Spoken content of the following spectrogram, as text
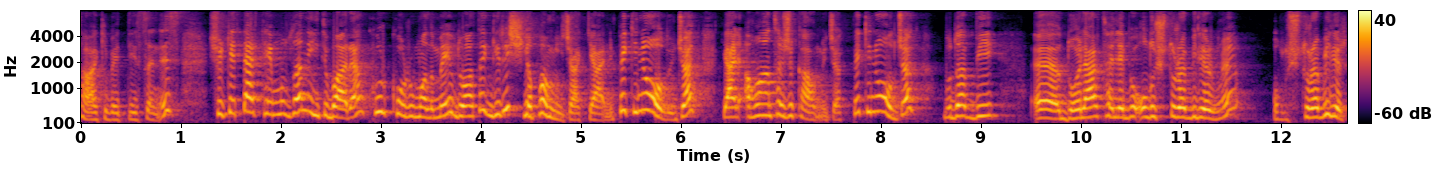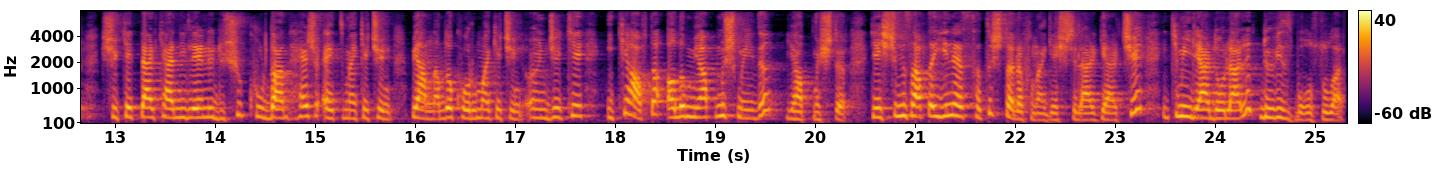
takip ettiyseniz. Şirketler Temmuz'dan itibaren kur korumalı mevduata giriş yapamayacak yani. Peki ne olacak? Yani avantajı kalmayacak. Peki ne olacak? Bu da bir e, dolar talebi oluşturabilir mi? Oluşturabilir. Şirketler kendilerini düşük kurdan hedge etmek için, bir anlamda korumak için önceki iki hafta alım yapmış mıydı? Yapmıştı. Geçtiğimiz hafta yine satış tarafına geçtiler gerçi. 2 milyar dolarlık döviz bozdular.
